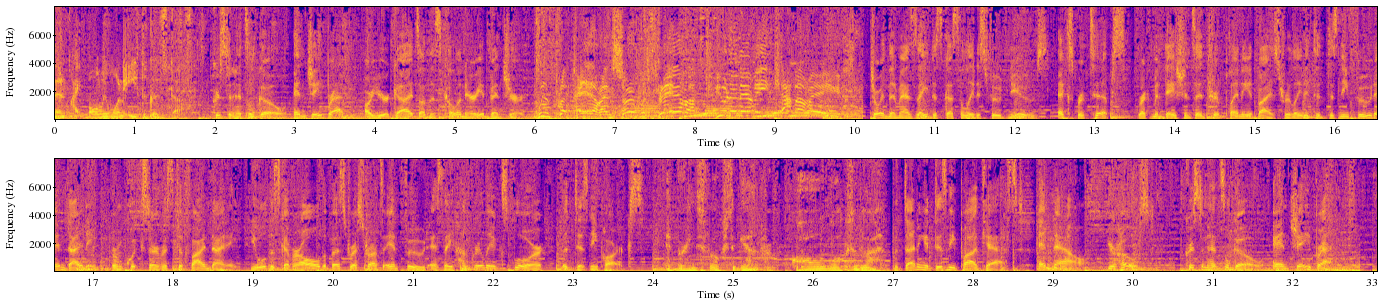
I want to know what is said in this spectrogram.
then I only want to eat the good stuff. Kristen Hetzel Go and Jay Bratton are your guides on this culinary adventure. We'll prepare and serve with flair a culinary cabaret. Join them as they discuss the latest food news, expert tips, recommendations, and trip planning advice related to Disney food and dining. From quick service to fine dining, you will discover all the best restaurants and food as they hungrily explore the Disney parks. It brings folks together from all walks of life. The Dining at Disney podcast. And now, your host, Kristen Hetzel Go and Jay Bratton.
